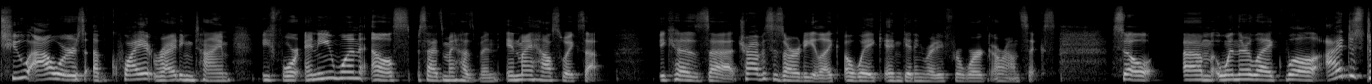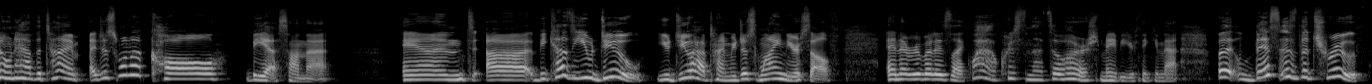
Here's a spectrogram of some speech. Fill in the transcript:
two hours of quiet writing time before anyone else besides my husband in my house wakes up. Because uh, Travis is already like awake and getting ready for work around six. So um, when they're like, well, I just don't have the time, I just want to call BS on that. And uh, because you do, you do have time. You're just lying to yourself. And everybody's like, wow, Kristen, that's so harsh. Maybe you're thinking that. But this is the truth.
